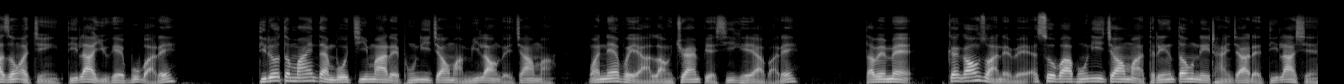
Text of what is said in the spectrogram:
အဆုံးအကြိမ်တီလာယူခဲ့ပူးပါတယ်။ ဒီလိုတမိုင်းတန်ဖိုးကြီးမားတဲ့ဘုံကြီးကျောင်းမှာမီးလောင်တဲ့ကျောင်းမှာဝန်내ဘွေရလောင်ကျွမ်းပျက်စီးခဲ့ရပါတယ်။ဒါပေမဲ့ကံကောင်းစွာနဲ့ပဲအဆိုပါဘုံကြီးကျောင်းမှာတရင်သုံးနေထိုင်ကြတဲ့တီလာရှင်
